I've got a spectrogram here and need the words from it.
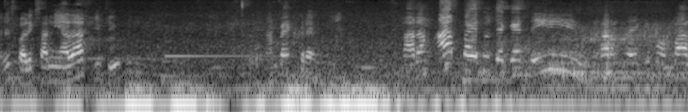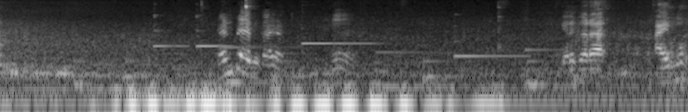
Terus balik Sania lagi sih sampai Kret sekarang apa itu JKT sekarang saya ini mau palu NPM kayak. Hmm. Gara-gara Aimuk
